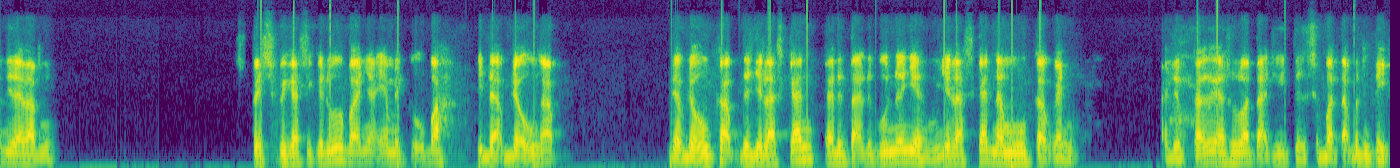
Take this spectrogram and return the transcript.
di dalamnya. Spesifikasi kedua, banyak yang mereka ubah. Tidak beliau ungkap. Tidak beliau ungkap dan jelaskan kerana tak ada gunanya menjelaskan dan mengungkapkan. Ada perkara yang Rasulullah tak cerita sebab tak penting.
